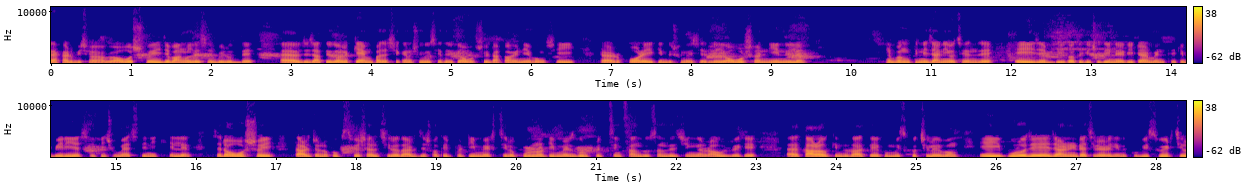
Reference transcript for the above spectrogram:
দেখার বিষয় হবে। অবশ্যই যে বাংলাদেশের বিরুদ্ধে যে জাতীয় দলের ক্যাম্প আছে সেখানে সুনীল ছেত্রীকে অবশ্যই ডাকা হয়নি এবং সেইটার পরেই কিন্তু সুনীল ছেত্রী এই অবসর নিয়ে নিলেন এবং তিনি জানিয়েছেন যে এই যে বিগত কিছুদিনের রিটায়ারমেন্ট থেকে বেরিয়ে এসে কিছু ম্যাচ তিনি খেললেন, সেটা অবশ্যই তার জন্য খুব স্পেশাল ছিল তার যে সতীর্থ টিমমেটস ছিল, পুরনো টিমমেটস গুরপ্রীত সিং সান্ধু সন্দীপ সিং রাহুল ভেকে তারাও কিন্তু তাকে খুব মিস করছিল এবং এই পুরো যে জার্নিটা ছিল এটা কিন্তু খুবই সুইট ছিল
